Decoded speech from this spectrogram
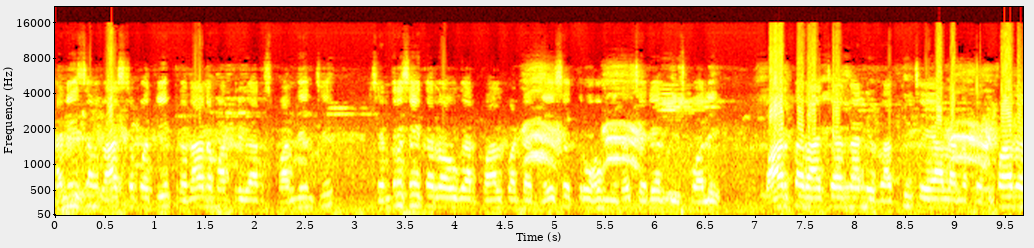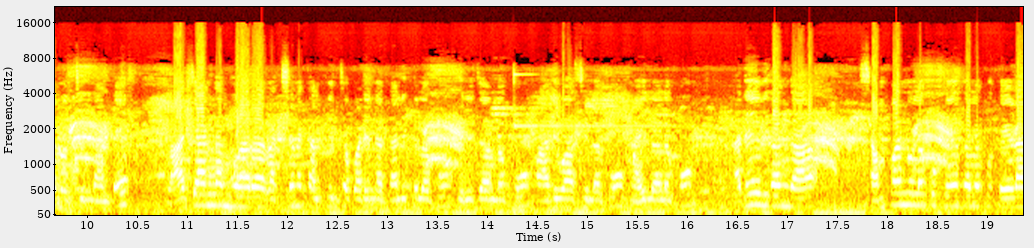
కనీసం రాష్ట్రపతి ప్రధానమంత్రి గారు స్పందించి చంద్రశేఖరరావు గారు పాల్పడ్డ దేశద్రోహం మీద చర్యలు తీసుకోవాలి. భారత రాజ్యాంగాన్ని రద్దు చేయాలన్న ప్రతిపాదన వచ్చిందంటే రాజ్యాంగం ద్వారా రక్షణ కల్పించబడిన దళితులకు గిరిజనులకు ఆదివాసీలకు మహిళలకు అదేవిధంగా సంపన్నులకు పేదలకు తేడా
